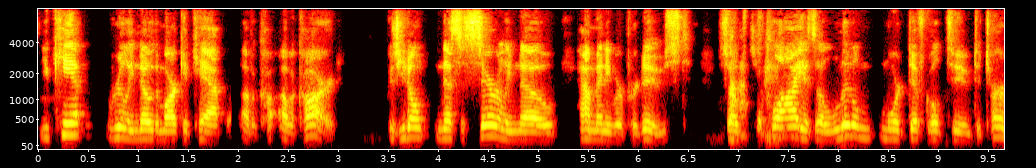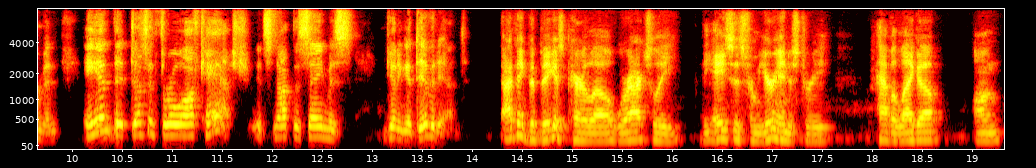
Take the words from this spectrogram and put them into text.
You can't really know the market cap of a of a card because you don't necessarily know how many were produced so supply is a little more difficult to determine, and it doesn't throw off cash. It's not the same as getting a dividend. I think the biggest parallel where actually the aces from your industry have a leg up on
